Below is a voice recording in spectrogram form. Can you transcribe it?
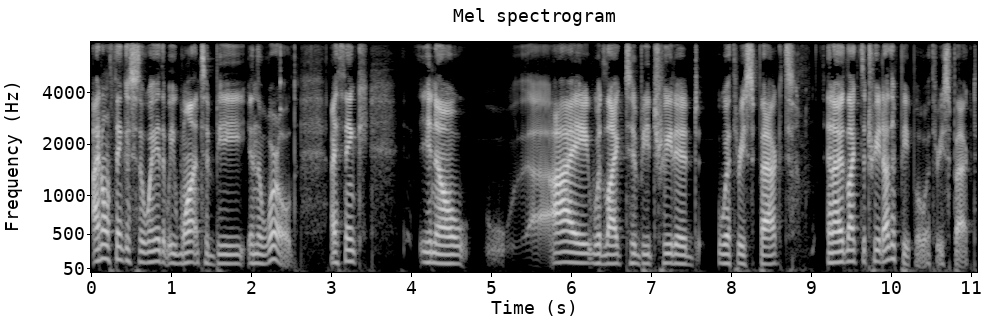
I don't think it's the way that we want to be in the world. I think, you know, I would like to be treated with respect, and I'd like to treat other people with respect.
